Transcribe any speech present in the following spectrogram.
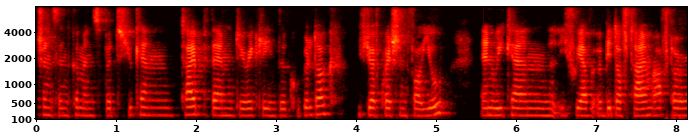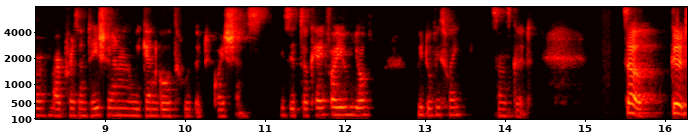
Questions and comments, but you can type them directly in the Google Doc if you have questions for you. And we can, if we have a bit of time after my presentation, we can go through the questions. Is it okay for you, Yo? We do this way? Sounds good. So good.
